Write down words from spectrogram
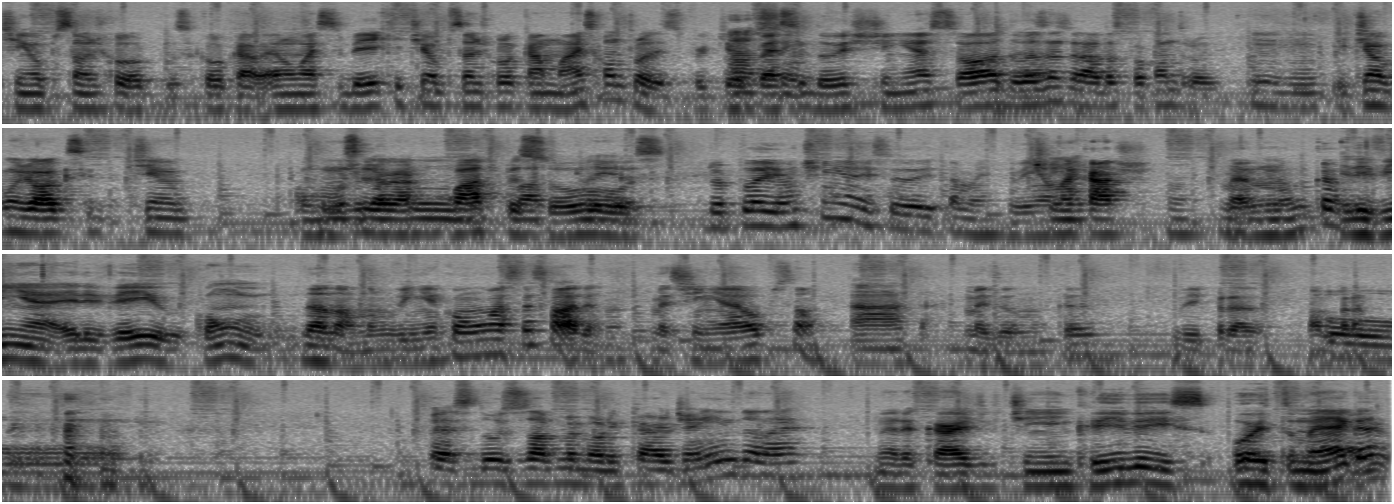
tinha a opção de colo- você colocar, era um USB que tinha a opção de colocar mais controles, porque Ah, o PS2 tinha só duas entradas para controle. Uhum. E tinha alguns jogos que tinha como você jogar com quatro quatro pessoas. pro Play 1 tinha isso aí também. Vinha Tinha. na caixa. Mas Uhum. nunca vi. Ele vinha, ele veio com Não, não, não vinha com o acessório, né? Mas tinha a opção. Ah, tá. Mas eu nunca pra comprar. O PS2 usava memory card ainda, né? Memory card que tinha incríveis 8 mega É, né?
